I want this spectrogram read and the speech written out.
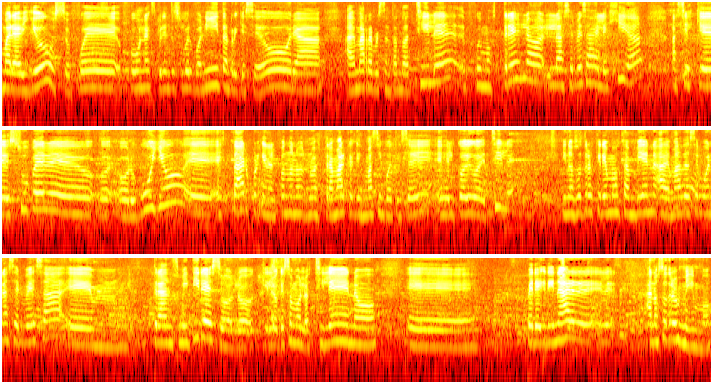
Maravilloso, fue, fue una experiencia súper bonita, enriquecedora, además representando a Chile, fuimos tres la- las cervezas elegidas, así es que súper eh, orgullo eh, estar, porque en el fondo nuestra marca que es más 56 es el código de Chile. Y nosotros queremos también, además de hacer buena cerveza, eh, transmitir eso, lo que, lo que somos los chilenos, eh, peregrinar a nosotros mismos.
